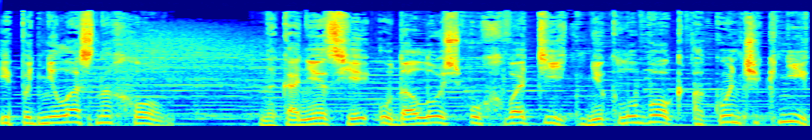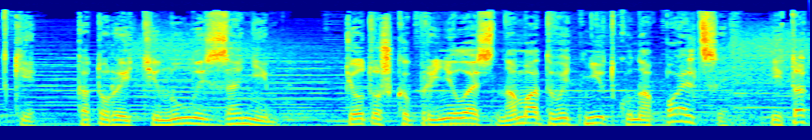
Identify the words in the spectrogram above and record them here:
и поднялась на холм. Наконец ей удалось ухватить не клубок, а кончик нитки, которая тянулась за ним. Тетушка принялась наматывать нитку на пальцы и так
